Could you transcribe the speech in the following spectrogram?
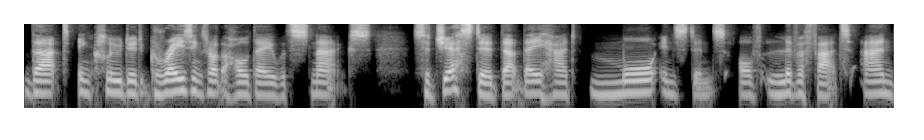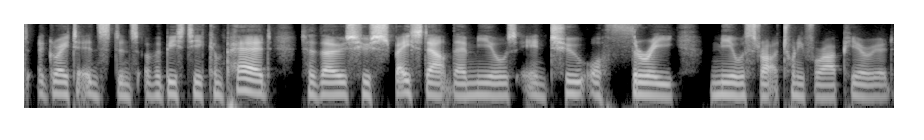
that included grazing throughout the whole day with snacks suggested that they had more instance of liver fat and a greater instance of obesity compared to those who spaced out their meals in two or three meals throughout a 24 hour period.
